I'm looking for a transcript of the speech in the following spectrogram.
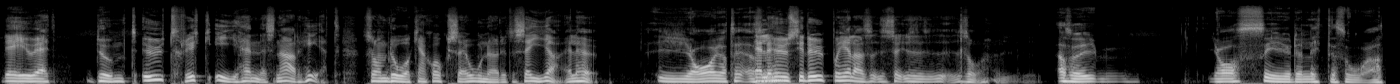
det är ju ett dumt uttryck i hennes närhet, som då kanske också är onödigt att säga, eller hur? Ja, jag tänker... Alltså, eller hur ser du på hela så? Alltså, jag ser ju det lite så att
